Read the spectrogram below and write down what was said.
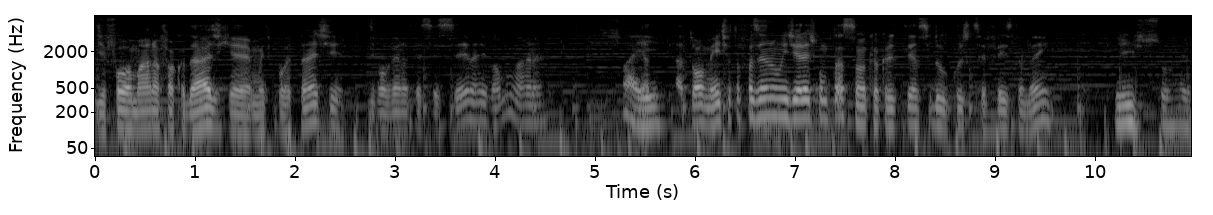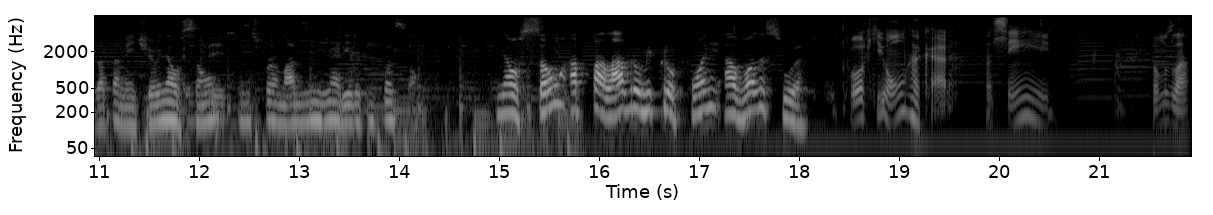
de formar na faculdade, que é muito importante, desenvolvendo o TCC, né? E vamos lá, né? Isso aí. E, atualmente eu estou fazendo engenharia de computação, que eu acredito que tenha sido o curso que você fez também. Isso, exatamente. Eu e Nelson Perfeito. somos formados em engenharia da computação. Nelson, a palavra, o microfone, a voz é sua. Pô, que honra, cara. Assim, vamos lá.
